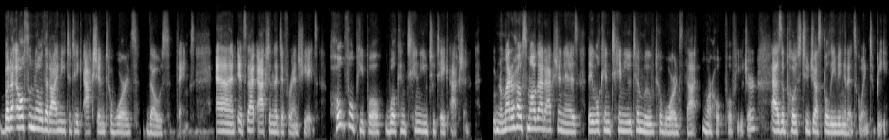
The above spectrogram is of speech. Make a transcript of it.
but I also know that I need to take action towards those things. And it's that action that differentiates. Hopeful people will continue to take action. No matter how small that action is, they will continue to move towards that more hopeful future as opposed to just believing that it's going to be.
